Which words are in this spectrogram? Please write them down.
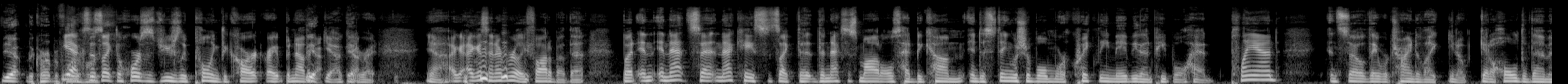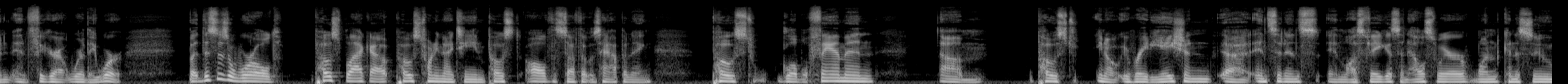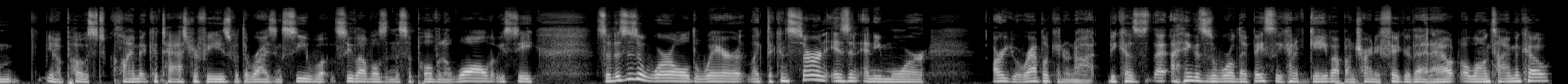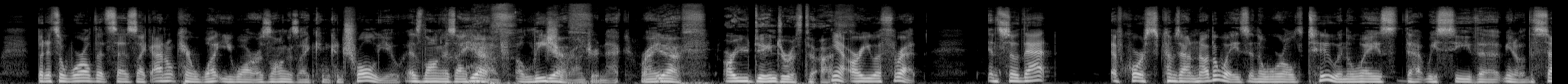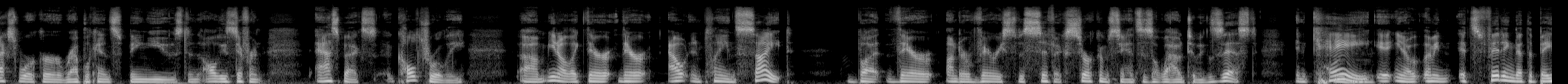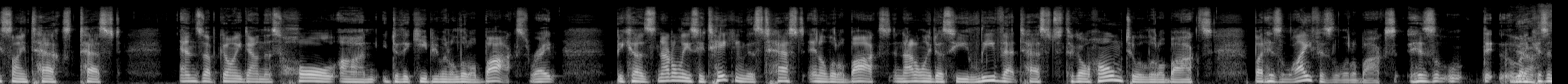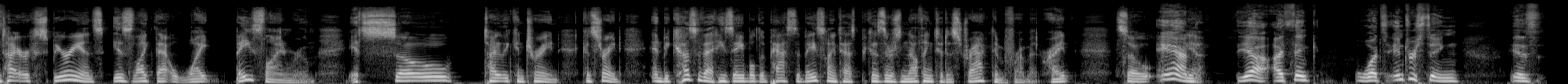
Yeah, the cart before. Yeah, because it's like the horse is usually pulling the cart, right? But now, the, yeah, yeah, okay, yeah. right. Yeah, I, I guess I never really thought about that. But in, in that sen- in that case, it's like the the Nexus models had become indistinguishable more quickly, maybe than people had planned, and so they were trying to like you know get a hold of them and, and figure out where they were. But this is a world post blackout, post 2019, post all the stuff that was happening, post global famine, um, post you know irradiation uh, incidents in Las Vegas and elsewhere. One can assume you know post climate catastrophes with the rising sea sea levels and the Sepulveda wall that we see. So this is a world where like the concern isn't anymore are you a replicant or not? Because I think this is a world that basically kind of gave up on trying to figure that out a long time ago. But it's a world that says, like, I don't care what you are as long as I can control you, as long as I yes. have a leash yes. around your neck, right? Yes. Are you dangerous to us? Yeah. Are you a threat? And so that, of course, comes out in other ways in the world too, in the ways that we see the, you know, the sex worker replicants being used and all these different aspects culturally. Um, you know, like they're they're out in plain sight but they're under very specific circumstances allowed to exist. And K, mm-hmm. it, you know, I mean, it's fitting that the baseline test test ends up going down this hole on do they keep you in a little box, right? Because not only is he taking this test in a little box, and not only does he leave that test to go home to a little box, but his life is a little box. His th- like his entire experience is like that white baseline room. It's so tightly constrained, constrained, and because of that, he's able to pass the baseline test because there's nothing to distract him from it, right? So And yeah. yeah. I think what's interesting is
